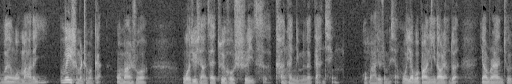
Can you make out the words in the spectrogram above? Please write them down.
问我妈的为什么这么干，我妈说我就想在最后试一次，看看你们的感情。我妈就这么想，我要不帮你一刀两断，要不然就。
